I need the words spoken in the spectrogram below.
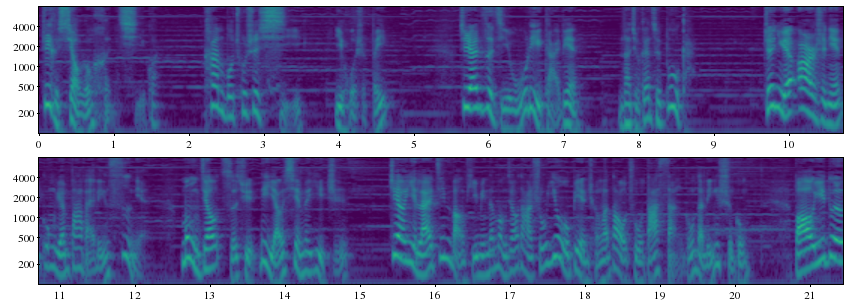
这个笑容很奇怪，看不出是喜，亦或是悲。既然自己无力改变，那就干脆不改。贞元二十年，公元八百零四年，孟郊辞去溧阳县尉一职。这样一来，金榜题名的孟郊大叔又变成了到处打散工的临时工，饱一顿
